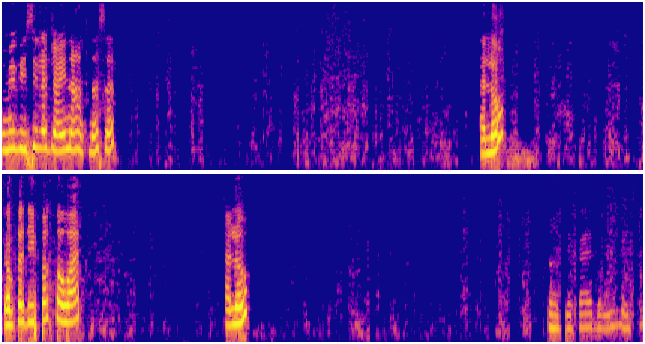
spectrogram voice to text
तुम्ही VC ला जॉईन आहात ना sir hello? Doctor Deepak Pawar? Hello? हा, काय बघून घ्यायचं.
